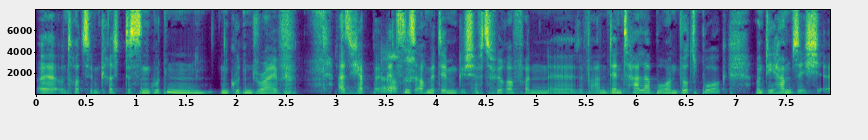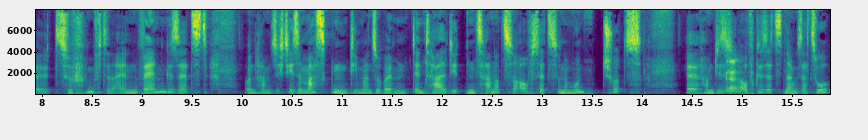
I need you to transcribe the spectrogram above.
äh, und trotzdem kriegt das einen guten einen guten Drive. Also ich habe ja. letztens auch mit dem Geschäftsführer von äh, war ein Dentallabor in Würzburg Würzburg und die haben sich äh, zu fünft in einen Van gesetzt und haben sich diese Masken, die man so beim Dental, den Zahnarzt so aufsetzt, so einen Mundschutz, äh, haben die sich ja. aufgesetzt und haben gesagt, so,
